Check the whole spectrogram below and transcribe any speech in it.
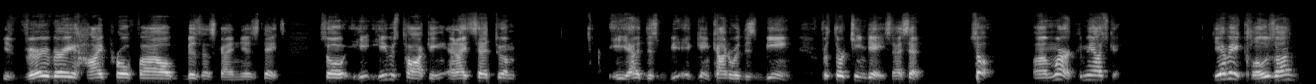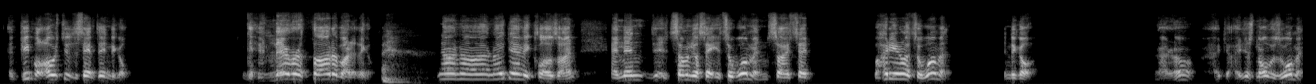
He's very very high profile business guy in the United States. So he he was talking, and I said to him, he had this encounter with this being for 13 days. And I said, so uh, Mark, let me ask you, do you have any clothes on? And people always do the same thing. They go, they've never thought about it. They go, no, no, no, I don't have any clothes on. And then somebody will say, it's a woman. So I said, well, how do you know it's a woman? And they go, I don't know. I, I just know it was a woman.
